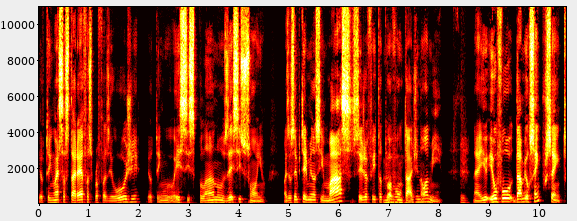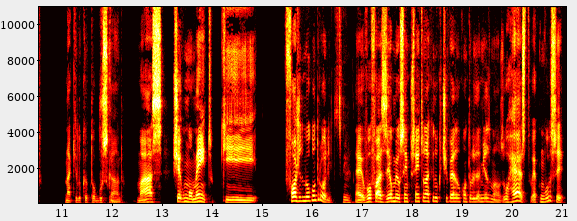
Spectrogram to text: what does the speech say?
eu tenho essas tarefas para fazer hoje, eu tenho esses planos, esse sonho. Mas eu sempre termino assim, mas seja feita a tua Uhum. vontade e não a minha. Né? Eu, eu vou dar meu 100% naquilo que eu estou buscando. Mas chega um momento que foge do meu controle. Né? Eu vou fazer o meu 100% naquilo que tiver no controle das minhas mãos. O resto é com você.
